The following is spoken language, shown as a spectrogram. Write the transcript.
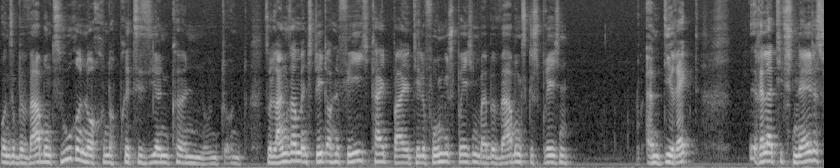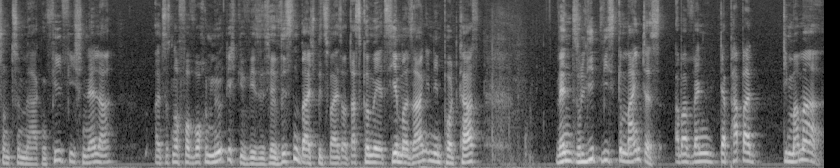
unsere Bewerbungssuche noch, noch präzisieren können. Und, und so langsam entsteht auch eine Fähigkeit bei Telefongesprächen, bei Bewerbungsgesprächen, ähm, direkt relativ schnell das schon zu merken, viel, viel schneller als es noch vor Wochen möglich gewesen ist. Wir wissen beispielsweise, und das können wir jetzt hier mal sagen in dem Podcast, wenn so lieb wie es gemeint ist, aber wenn der Papa die Mama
